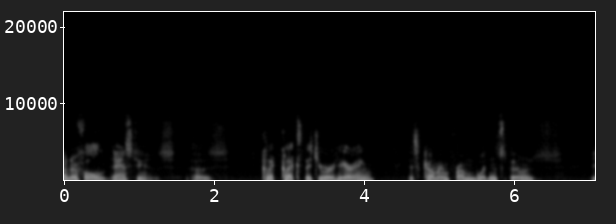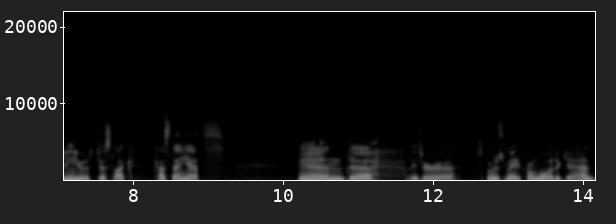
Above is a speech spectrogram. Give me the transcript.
Wonderful dance tunes. Those click clicks that you are hearing, it's coming from wooden spoons being used just like castanets. And uh, these are uh, spoons made from wood again.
